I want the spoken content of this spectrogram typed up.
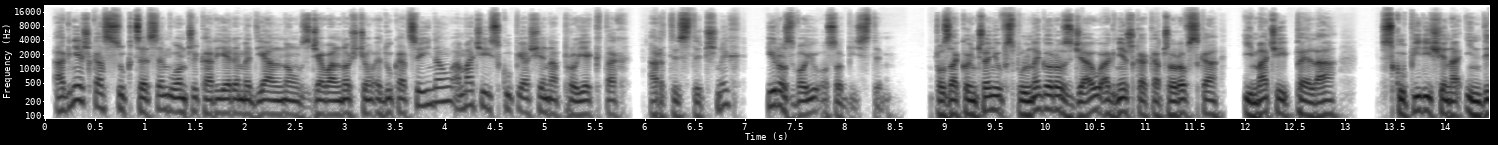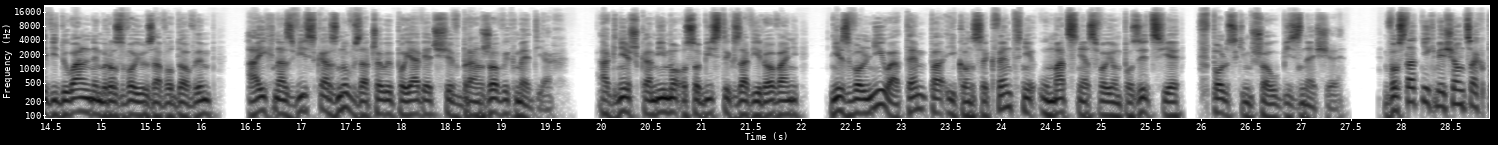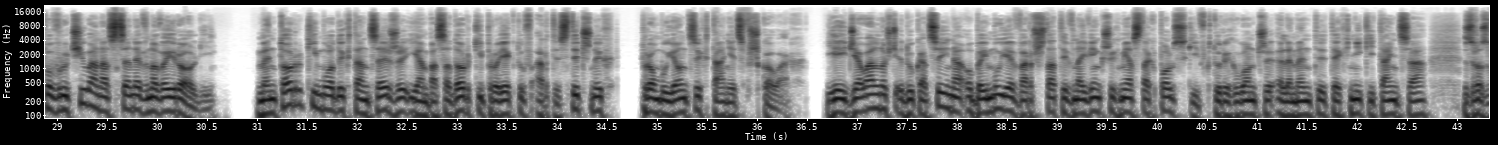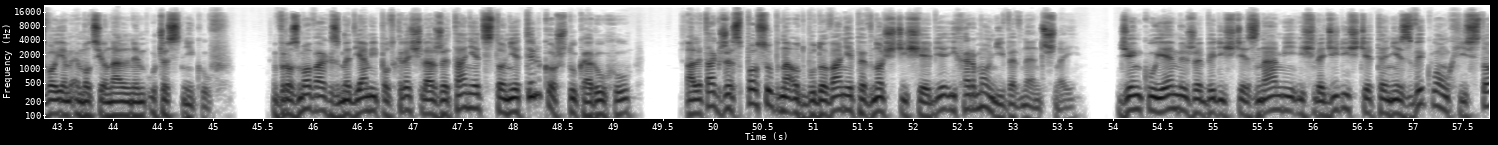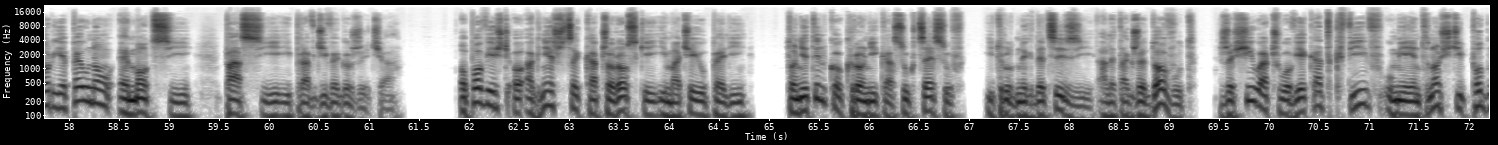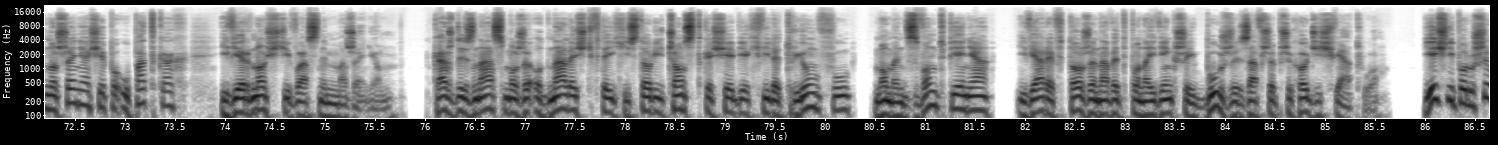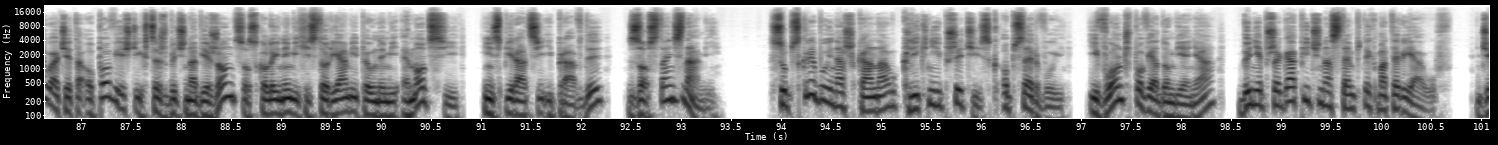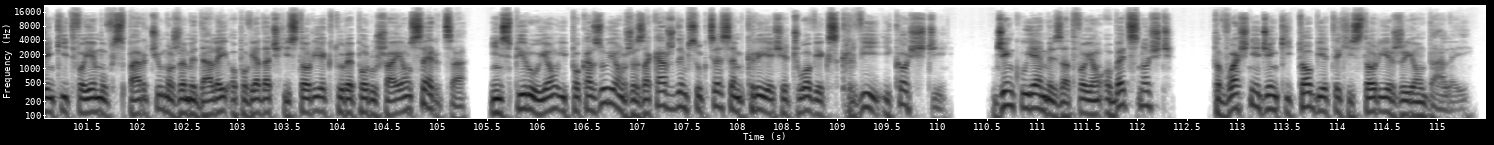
Agnieszka z sukcesem łączy karierę medialną z działalnością edukacyjną, a Maciej skupia się na projektach artystycznych i rozwoju osobistym. Po zakończeniu wspólnego rozdziału Agnieszka Kaczorowska i Maciej Pela skupili się na indywidualnym rozwoju zawodowym, a ich nazwiska znów zaczęły pojawiać się w branżowych mediach. Agnieszka, mimo osobistych zawirowań, nie zwolniła tempa i konsekwentnie umacnia swoją pozycję w polskim show biznesie. W ostatnich miesiącach powróciła na scenę w nowej roli mentorki młodych tancerzy i ambasadorki projektów artystycznych promujących taniec w szkołach. Jej działalność edukacyjna obejmuje warsztaty w największych miastach Polski, w których łączy elementy techniki tańca z rozwojem emocjonalnym uczestników. W rozmowach z mediami podkreśla, że taniec to nie tylko sztuka ruchu, ale także sposób na odbudowanie pewności siebie i harmonii wewnętrznej. Dziękujemy, że byliście z nami i śledziliście tę niezwykłą historię pełną emocji, pasji i prawdziwego życia. Opowieść o Agnieszce Kaczorowskiej i Macieju Peli to nie tylko kronika sukcesów i trudnych decyzji, ale także dowód, że siła człowieka tkwi w umiejętności podnoszenia się po upadkach i wierności własnym marzeniom. Każdy z nas może odnaleźć w tej historii cząstkę siebie, chwilę triumfu, moment zwątpienia i wiarę w to, że nawet po największej burzy zawsze przychodzi światło. Jeśli poruszyła Cię ta opowieść i chcesz być na bieżąco z kolejnymi historiami pełnymi emocji, inspiracji i prawdy, zostań z nami. Subskrybuj nasz kanał, kliknij przycisk obserwuj i włącz powiadomienia, by nie przegapić następnych materiałów. Dzięki Twojemu wsparciu możemy dalej opowiadać historie, które poruszają serca, inspirują i pokazują, że za każdym sukcesem kryje się człowiek z krwi i kości. Dziękujemy za Twoją obecność. To właśnie dzięki Tobie te historie żyją dalej.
